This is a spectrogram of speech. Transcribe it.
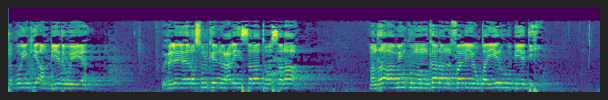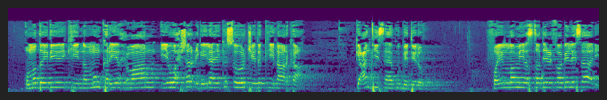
shaqooyinkii ambiyada weeyaan wuxuu leeyahay rasuulkeennu calayhi salaatu wasalaam man ra'aa minkum munkaran falyuqayirhu biyadihi ummaddaydii kiina munkar iyo xumaan iyo wax sharciga ilaahay ka soo horjeeda kiina arkaa. Gacantiisa ha ku bedelo fa in lam yastadic fa bilisaani.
